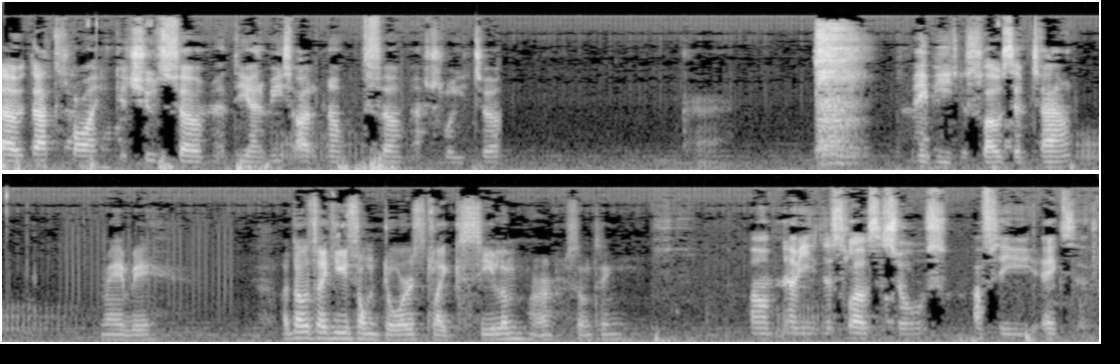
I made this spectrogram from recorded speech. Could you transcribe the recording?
Oh, that's like it shoots foam at the enemies. I don't know what foam actually does. Okay. Maybe he just slows them down. Maybe. I thought it was like used on doors to like seal them or something. Um, I mean, just close the doors after you exit.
